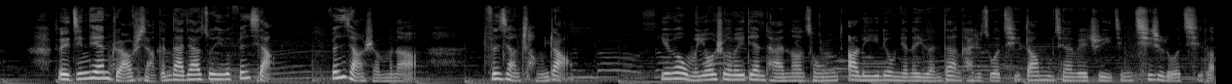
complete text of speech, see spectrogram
所以今天主要是想跟大家做一个分享，分享什么呢？分享成长。因为我们优设微电台呢，从二零一六年的元旦开始做起，到目前为止已经七十多期了。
